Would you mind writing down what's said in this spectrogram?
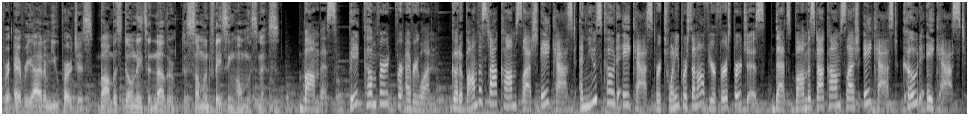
For every item you purchase, Bombas donates another to someone facing homelessness. Bombas. Big comfort for everyone. Go to bombas.com slash ACAST and use code ACAST for 20% off your first purchase. That's bombas.com slash ACAST. Code ACAST.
